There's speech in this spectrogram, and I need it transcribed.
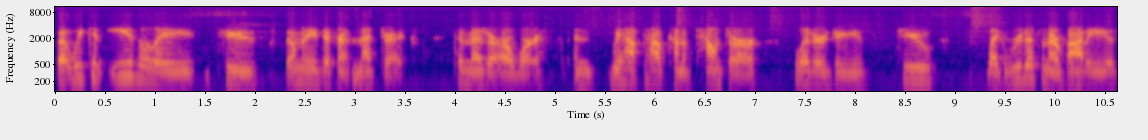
But we can easily choose so many different metrics to measure our worth, and we have to have kind of counter liturgies to like root us in our bodies,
